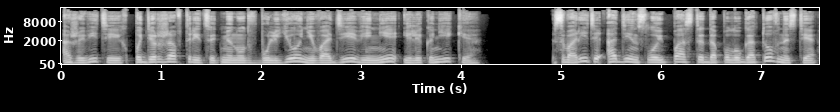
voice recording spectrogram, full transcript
Оживите их, подержав 30 минут в бульоне, воде, вине или коньяке. Сварите один слой пасты до полуготовности,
